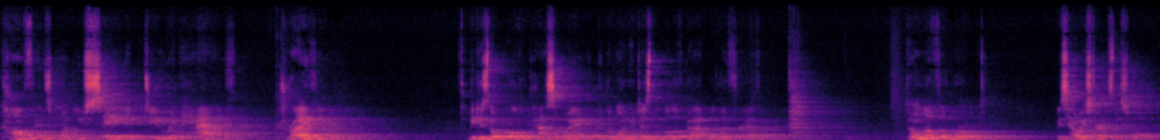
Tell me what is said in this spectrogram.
confidence in what you say and do and have drive you. Because the world will pass away, but the one who does the will of God will live forever. Don't love the world, is how he starts this whole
